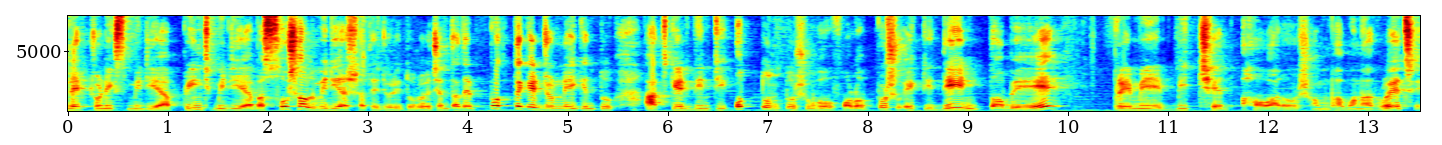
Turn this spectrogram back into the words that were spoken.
ইলেকট্রনিক্স মিডিয়া প্রিন্ট মিডিয়া বা সোশ্যাল মিডিয়ার সাথে জড়িত রয়েছেন, তাদের প্রত্যেকের জন্যেই কিন্তু আজকের দিনটি অত্যন্ত শুভ ফলপ্রসূ একটি দিন। তবে প্রেমে বিচ্ছেদ হওয়ারও সম্ভাবনা রয়েছে।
